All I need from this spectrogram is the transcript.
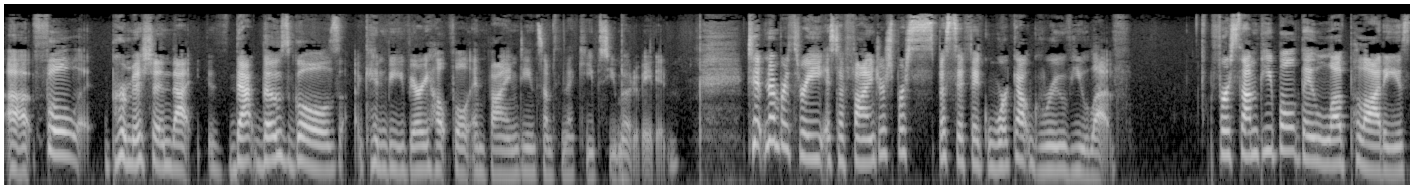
uh, full permission that that those goals can be very helpful in finding something that keeps you motivated. Tip number three is to find your specific workout groove you love. For some people, they love Pilates,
